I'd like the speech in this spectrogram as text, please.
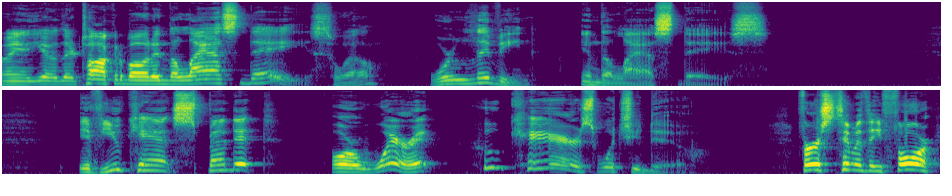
I mean, you know, they're talking about in the last days. Well, we're living in the last days. If you can't spend it or wear it, who cares what you do? 1 Timothy 4,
